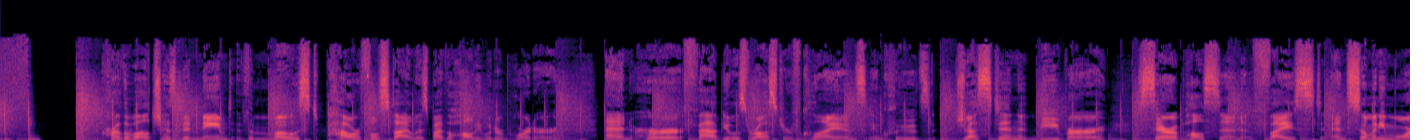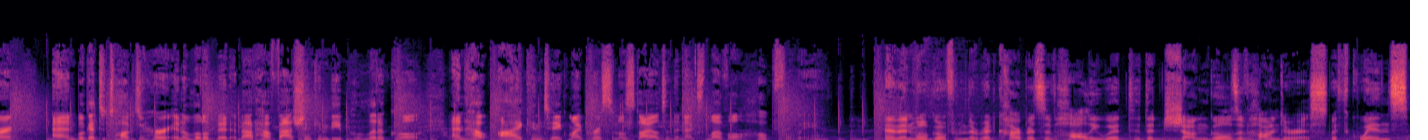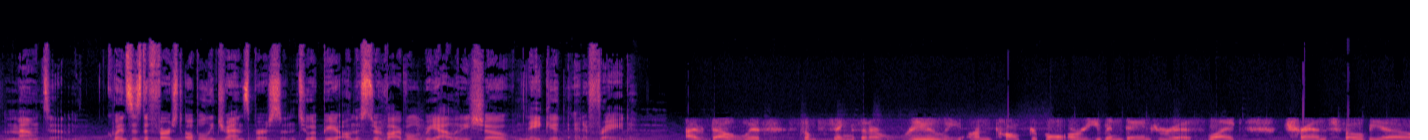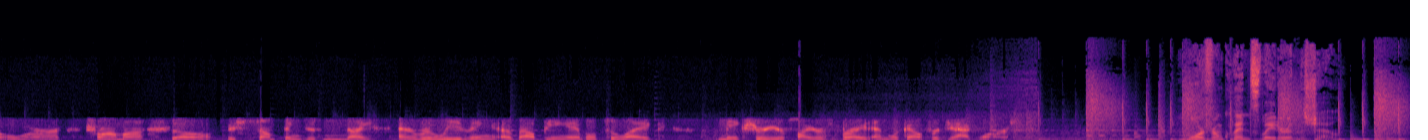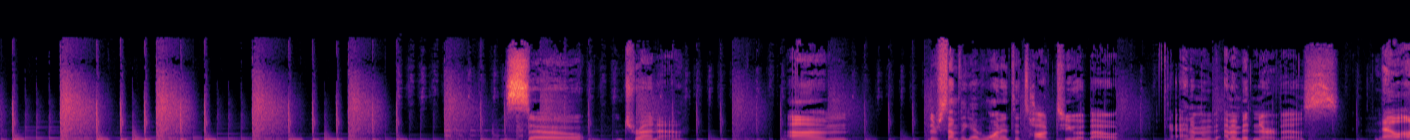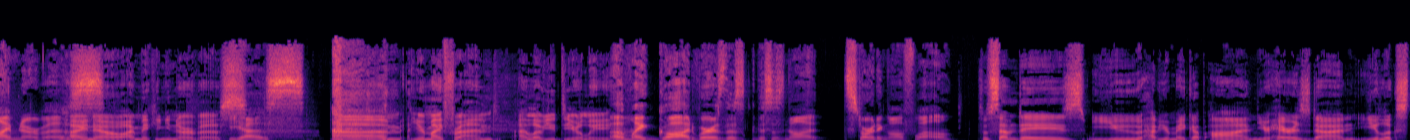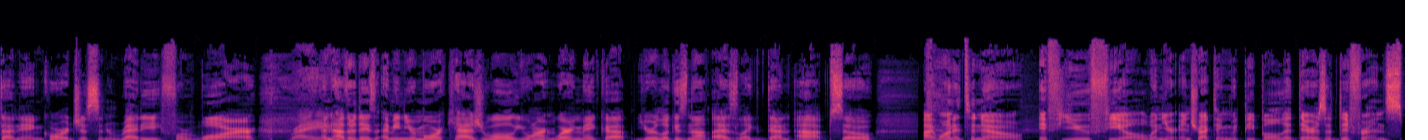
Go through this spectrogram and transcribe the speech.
Karla Welch has been named the most powerful stylist by The Hollywood Reporter. And her fabulous roster of clients includes Justin Bieber, Sarah Paulson, Feist, and so many more. And we'll get to talk to her in a little bit about how fashion can be political and how I can take my personal style to the next level, hopefully. And then we'll go from the red carpets of Hollywood to the jungles of Honduras with Quince Mountain. Quince is the first openly trans person to appear on the survival reality show Naked and Afraid. I've dealt with some things that are really uncomfortable or even dangerous, like transphobia or trauma. So there's something just nice and relieving about being able to like make sure your fire's bright and look out for jaguars. More from Quince later in the show. So, Tranna, um, there's something I've wanted to talk to you about, and I'm a, I'm a bit nervous. Now I'm nervous. I know. I'm making you nervous. Yes. um, you're my friend. I love you dearly. Oh my God. Where is this? This is not starting off well. So some days you have your makeup on, your hair is done, you look stunning, gorgeous, and ready for war. Right. And other days, I mean, you're more casual, you aren't wearing makeup, your look is not as like done up. So I wanted to know if you feel when you're interacting with people that there's a difference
